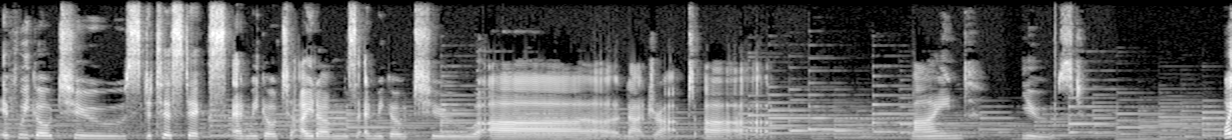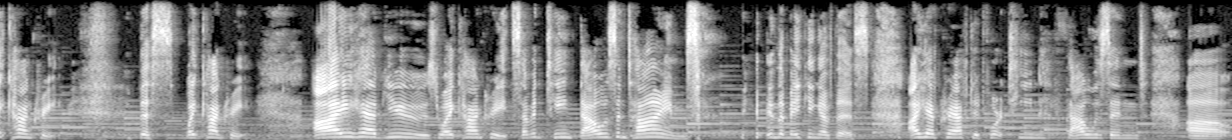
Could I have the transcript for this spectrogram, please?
If we go to statistics and we go to items and we go to, uh, not dropped, uh, mined used. White concrete. This white concrete. I have used white concrete 17,000 times in the making of this. I have crafted 14,000 uh,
